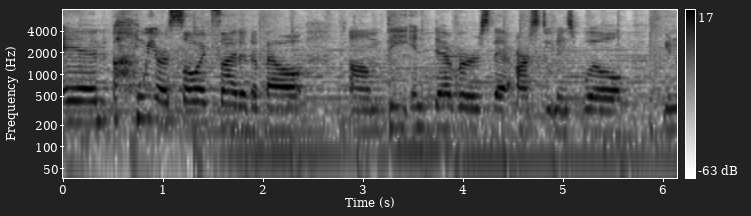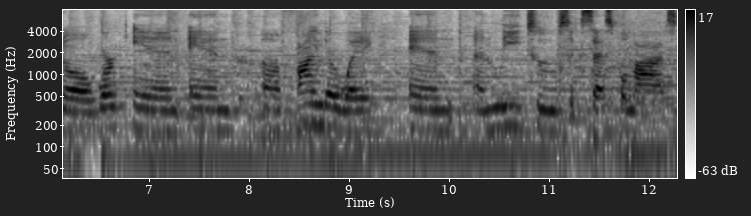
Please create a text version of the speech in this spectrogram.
And we are so excited about um, the endeavors that our students will, you know, work in and uh, find their way and, and lead to successful lives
